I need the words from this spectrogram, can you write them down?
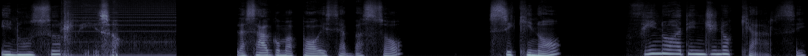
in un sorriso. La sagoma poi si abbassò, si chinò fino ad inginocchiarsi,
